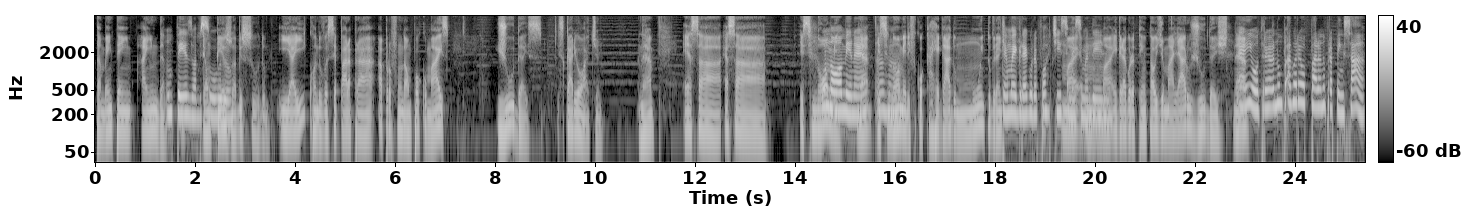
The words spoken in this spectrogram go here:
também tem ainda Um peso tem absurdo. um peso absurdo. E aí, quando você para para aprofundar um pouco mais, Judas Iscariote, né? Essa, essa, esse nome, o nome, né? né? Esse nome ele ficou carregado muito grande. Tem uma egrégora fortíssima uma, em cima dele. uma egrégora tem o tal de malhar o Judas, né? É, e outra, eu não- agora eu parando pra pensar,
